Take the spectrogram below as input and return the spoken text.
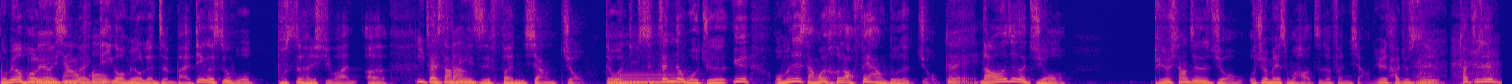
我没有剖，原因是因为第一个我没有认真拍，第二个是我。不是很喜欢呃，在上面一直分享酒的问题，是真的。我觉得，因为我们日常会喝到非常多的酒，对。然后这个酒，比如像这支酒，我觉得没什么好值得分享，因为它就是 它就是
